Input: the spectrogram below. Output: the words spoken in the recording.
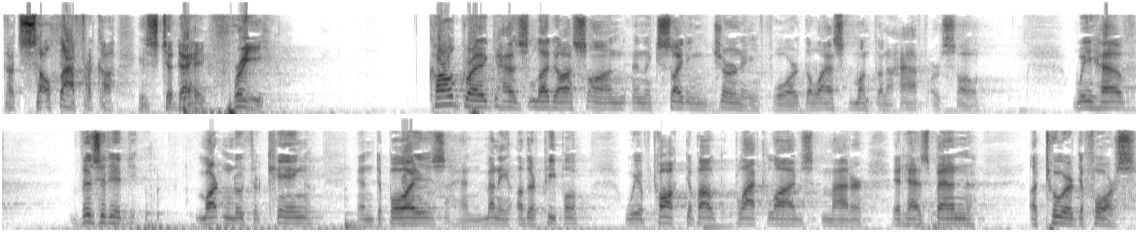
that South Africa is today free. Carl Gregg has led us on an exciting journey for the last month and a half or so. We have visited Martin Luther King and Du Bois and many other people. We have talked about Black Lives Matter. It has been a tour de force.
